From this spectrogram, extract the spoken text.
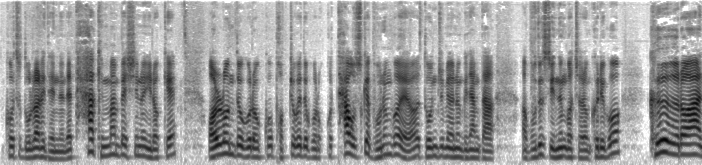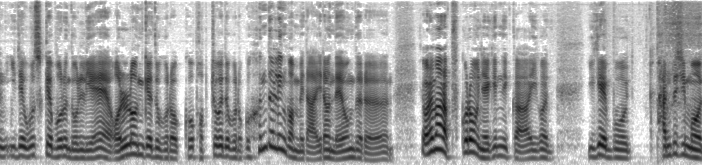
그것도 논란이 됐는데 다 김만배 씨는 이렇게 언론도 그렇고 법조계도 그렇고 다 우습게 보는 거예요. 돈 주면은 그냥 다 묻을 수 있는 것처럼 그리고 그러한 이제 우습게 보는 논리에 언론계도 그렇고 법조계도 그렇고 흔들린 겁니다. 이런 내용들은 얼마나 부끄러운 얘기입니까? 이거 이게 뭐 반드시 뭐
